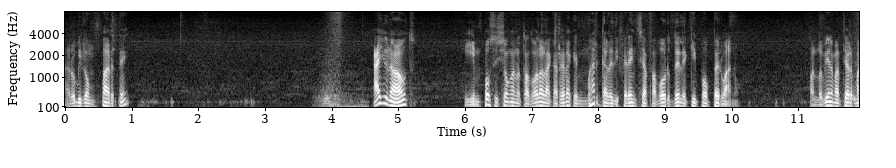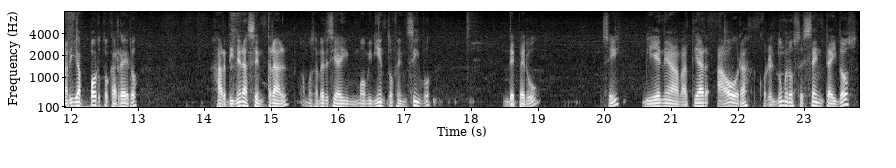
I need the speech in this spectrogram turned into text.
Arubi Lomparte. Hay un out y en posición anotadora la carrera que marca la diferencia a favor del equipo peruano. Cuando viene a batear María Portocarrero, jardinera central, vamos a ver si hay movimiento ofensivo de Perú. Sí, viene a batear ahora con el número 62,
